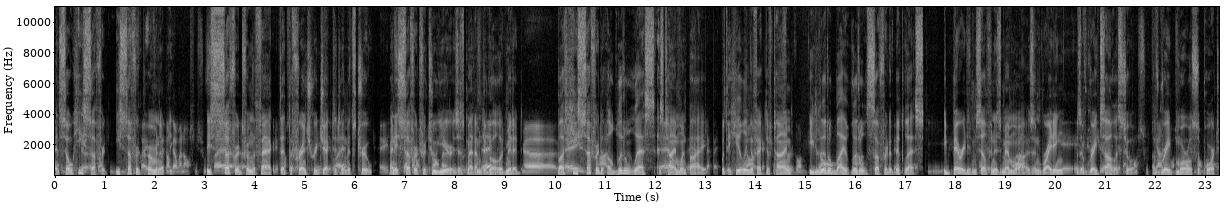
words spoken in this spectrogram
And so he suffered. He suffered permanently. He suffered from the fact that the French rejected him, it's true. And he suffered for two years, as Madame de Gaulle admitted. But he suffered a little less as time went by. With the healing effect of time, he little by little suffered a bit less. He buried himself in his memoirs, and writing was of great solace to him, of great moral support.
